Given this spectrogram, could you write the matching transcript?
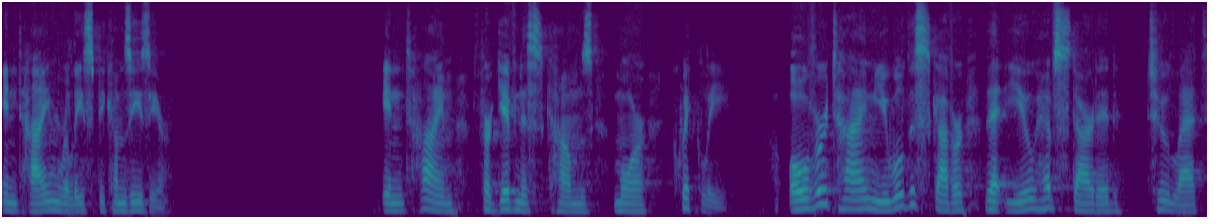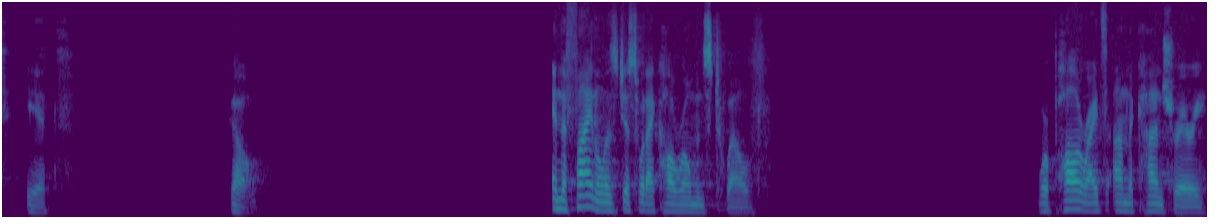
In time, release becomes easier. In time, forgiveness comes more quickly over time, you will discover that you have started to let it go. And the final is just what I call Romans 12, where Paul writes, on the contrary.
